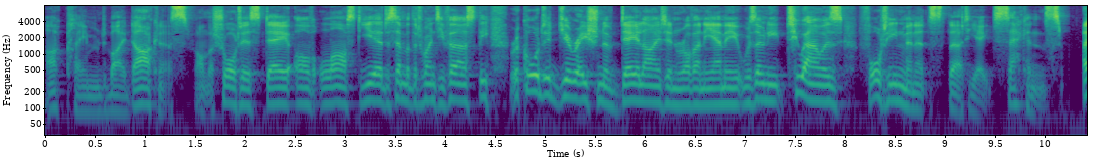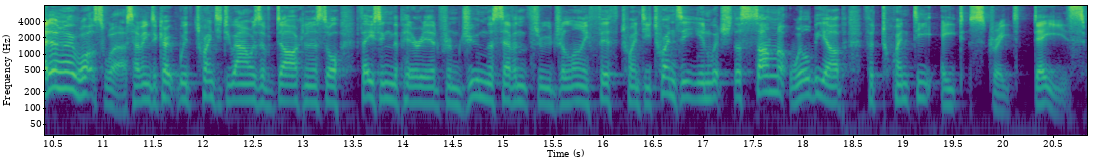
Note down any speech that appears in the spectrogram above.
are claimed by darkness. On the shortest day of last year, December the 21st, the recorded duration of daylight in Rovaniemi was only 2 hours, 14 minutes, 38 seconds. I don't know what's worse, having to cope with 22 hours of darkness or facing the period from June the 7th through July 5th, 2020, in which the sun will be up for 28 straight days.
